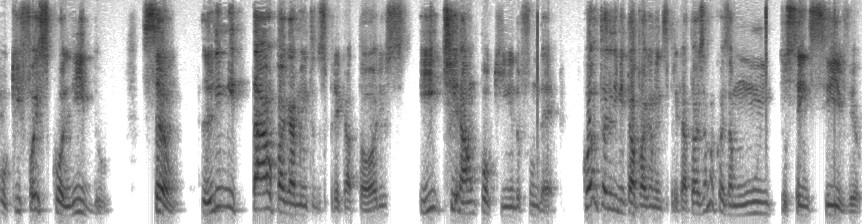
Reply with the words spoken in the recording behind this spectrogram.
o que foi escolhido são limitar o pagamento dos precatórios e tirar um pouquinho do Fundeb. Quanto a limitar o pagamento dos precatórios, é uma coisa muito sensível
